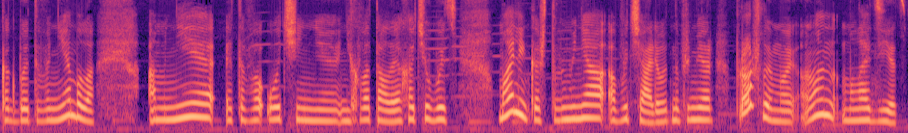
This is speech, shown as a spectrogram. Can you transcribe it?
как бы этого не было, а мне этого очень э, не хватало. Я хочу быть маленькой, чтобы меня обучали. Вот, например, прошлый мой, он молодец.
